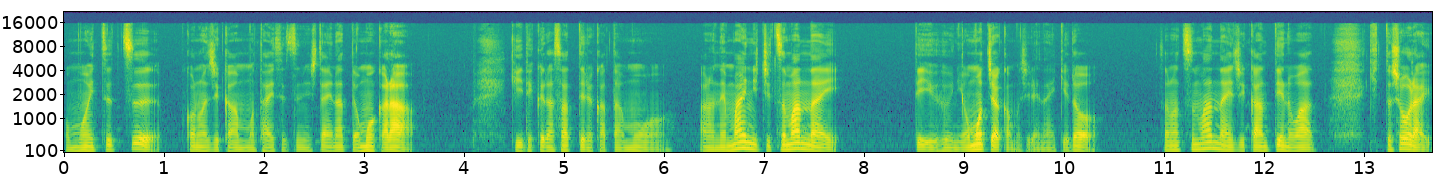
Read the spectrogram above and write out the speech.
思いつつこの時間も大切にしたいなって思うから聞いてくださってる方もあのね毎日つまんないっていう風に思っちゃうかもしれないけどそのつまんない時間っていうのはきっと将来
